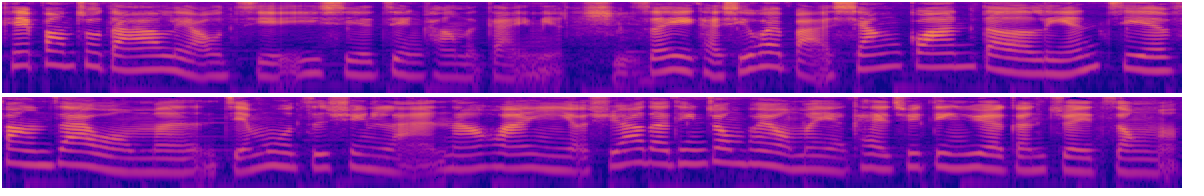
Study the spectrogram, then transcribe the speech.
可以帮助大家了解一些健康的概念。是所以凯西会把相关的连接放在我们节目资讯栏，那欢迎有需要的听众朋友们也可以去订阅跟追踪哦。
